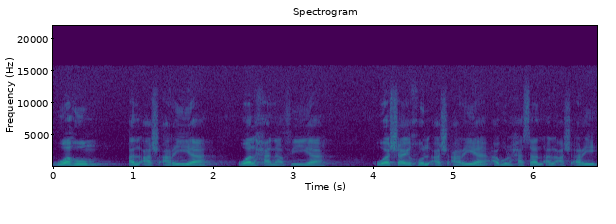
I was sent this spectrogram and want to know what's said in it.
Wahum al-Asy'ariyah wal Hanafiyah wa Syekhul Asy'ariyah Abdul Hasan Al-Asy'ari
